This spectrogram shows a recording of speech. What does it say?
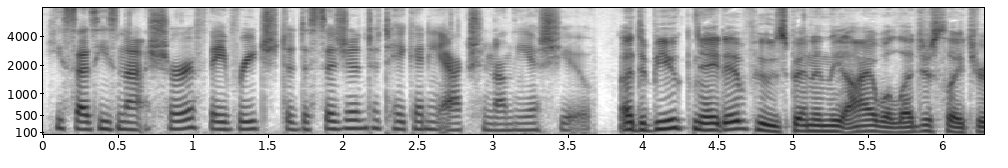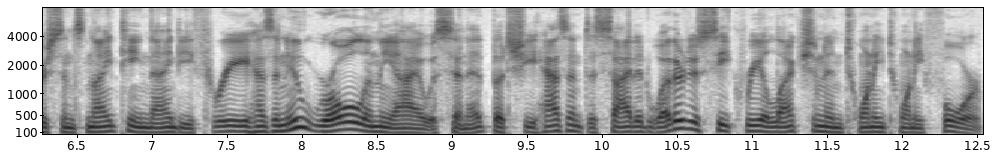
He says he's not sure if they've reached a decision to take any action on the issue. A Dubuque native who's been in the Iowa legislature since 1993 has a new role in the Iowa Senate, but she hasn't decided whether to seek re election in 2024.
